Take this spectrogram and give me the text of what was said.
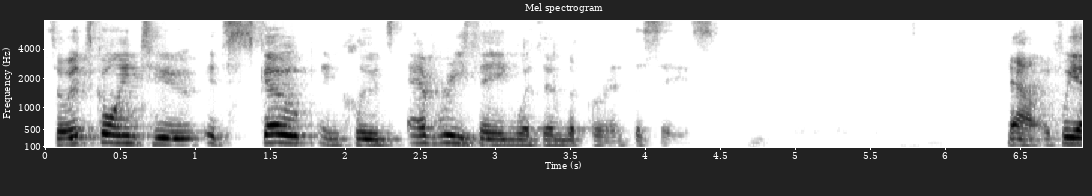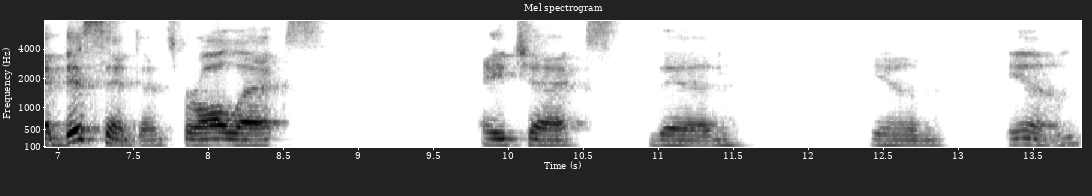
so it's going to, its scope includes everything within the parentheses. Now, if we had this sentence for all x, hx, then m, m,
